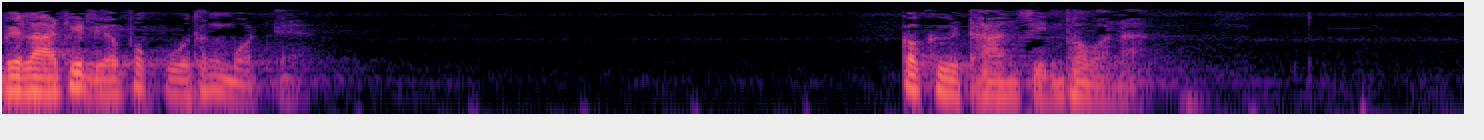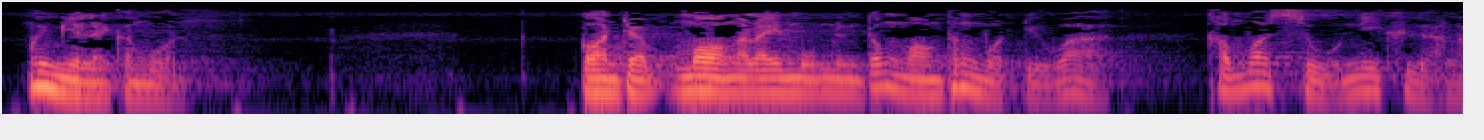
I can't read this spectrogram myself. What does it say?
เวลาที่เหลือพ่อครูทั้งหมดเนี่ย ก็คือทานศีลภาวนาไม่มีอะไรกังวล ก่อนจะมองอะไรมุมหนึ่งต้องมองทั้งหมดอยู่ว่าคำว่าศูนย์นี่คืออะไร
